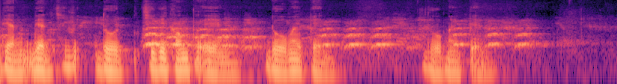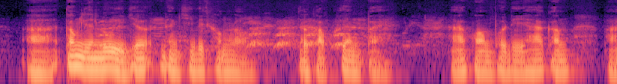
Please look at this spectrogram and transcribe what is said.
เรียนเรียนชีวิตดูชีวิตของตัวเอง ดูไม่เป็น ดูไม่เป็น ต้องเรียนรู้อีกเยอะในชีวิตของเราแล้วขับเคลื่อนไป หาความพอดีหากำหา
